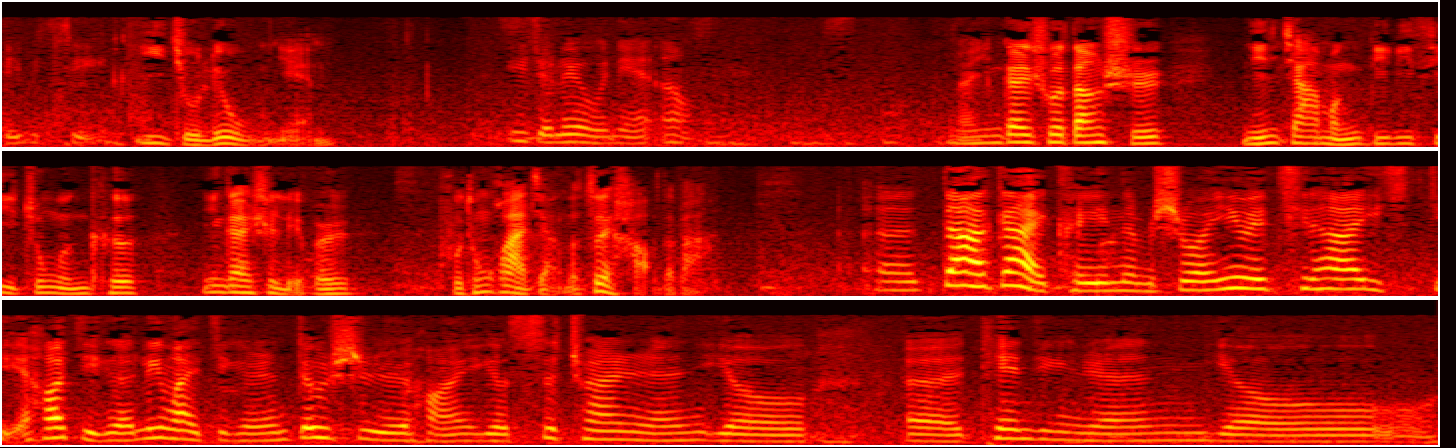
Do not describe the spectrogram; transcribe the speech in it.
BBC。一九六五年。一九六五年嗯。那应该说当时您加盟 BBC 中文科。应该是里边普通话讲的最好的吧？呃，大概可以那么说，因为其他一好几个另外几个人都是好像有四川人，有呃天津人，有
